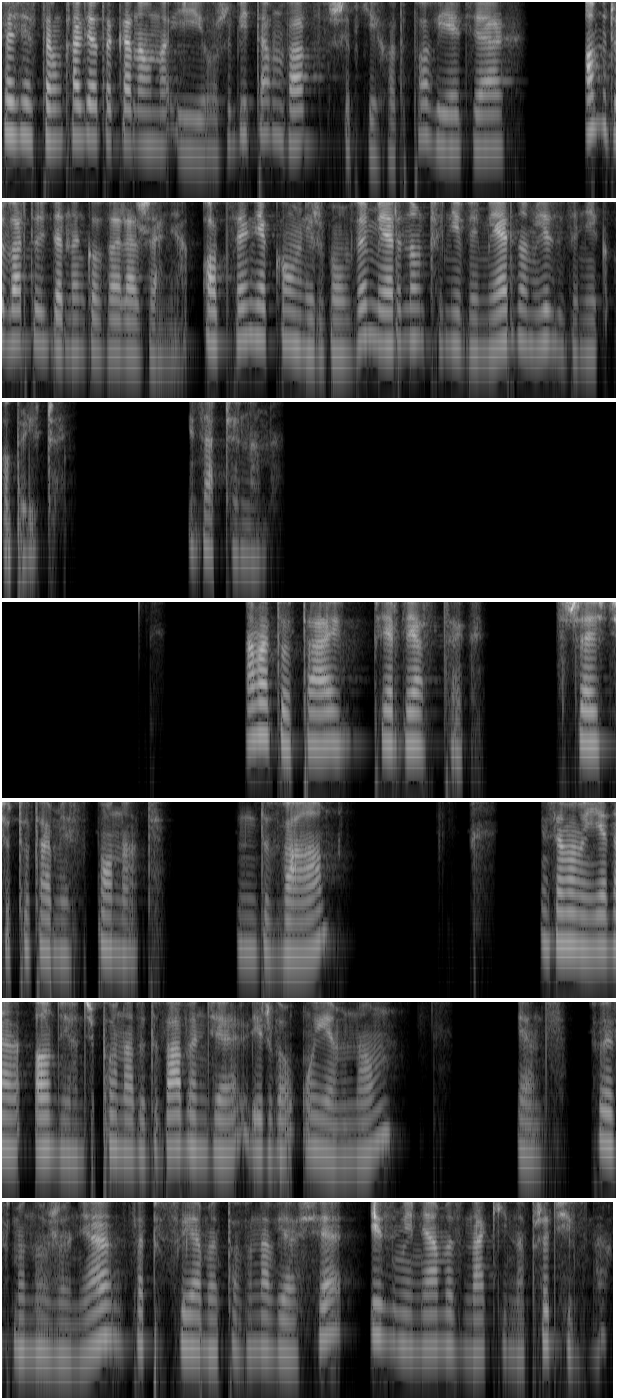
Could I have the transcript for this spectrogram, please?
Cześć, jestem Klaudia, to kanał No i już. Witam Was w szybkich odpowiedziach. Omycz wartość danego wyrażenia. Oceń, jaką liczbą wymierną czy niewymierną jest wynik obliczeń. I zaczynamy. Mamy tutaj pierwiastek z 6, to tam jest ponad 2. Więc mamy 1 odjąć ponad 2 będzie liczbą ujemną. Więc tu jest mnożenie, zapisujemy to w nawiasie i zmieniamy znaki na przeciwne.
